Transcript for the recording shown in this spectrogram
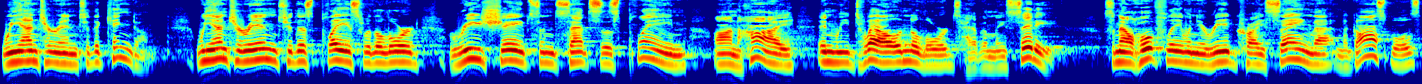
we enter into the kingdom. We enter into this place where the Lord reshapes and sets us plain on high, and we dwell in the Lord's heavenly city. So now, hopefully, when you read Christ saying that in the Gospels,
